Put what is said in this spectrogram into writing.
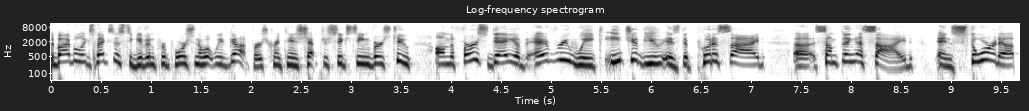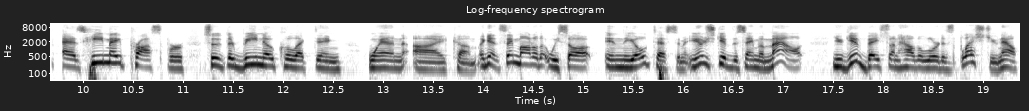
The Bible expects us to give in proportion to what we've got. 1 Corinthians chapter 16 verse 2. On the first day of every week, each of you is to put aside uh, something aside and store it up as he may prosper so that there be no collecting when I come. Again, same model that we saw in the Old Testament. You don't just give the same amount, you give based on how the Lord has blessed you. Now,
